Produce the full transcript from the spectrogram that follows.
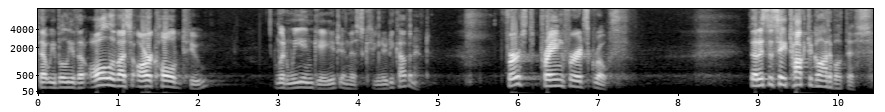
that we believe that all of us are called to when we engage in this community covenant. First, praying for its growth. That is to say, talk to God about this.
